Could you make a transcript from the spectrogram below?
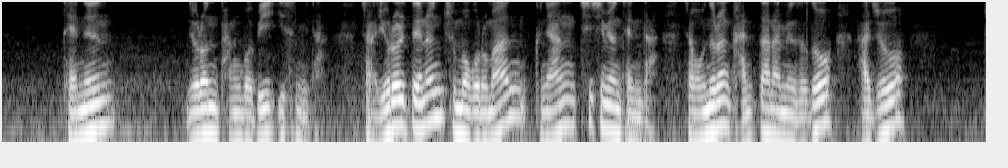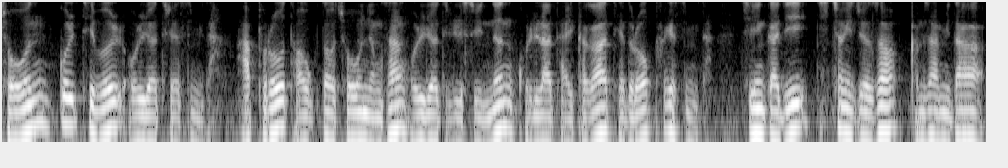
되는 이런 방법이 있습니다. 자, 이럴 때는 주먹으로만 그냥 치시면 된다. 자, 오늘은 간단하면서도 아주 좋은 꿀팁을 올려드렸습니다. 앞으로 더욱더 좋은 영상 올려드릴 수 있는 고릴라 다이카가 되도록 하겠습니다. 지금까지 시청해주셔서 감사합니다.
